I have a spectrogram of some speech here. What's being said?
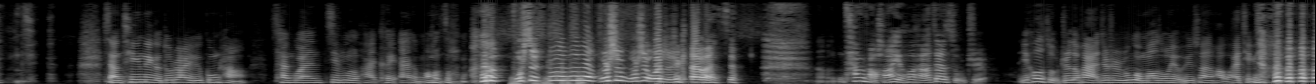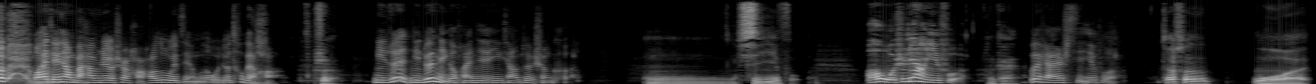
想听那个多抓鱼工厂参观记录的话，可以艾特猫总。不是，不不不，不是不是，我只是开玩笑。嗯，他们好像以后还要再组织。以后组织的话，就是如果猫总有预算的话，我还挺想，我还挺想把他们这个事儿好好录个节目的，我觉得特别好。是的，你对你对哪个环节印象最深刻？嗯，洗衣服哦，我是晾衣服。，OK，为啥是洗衣服？就是我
